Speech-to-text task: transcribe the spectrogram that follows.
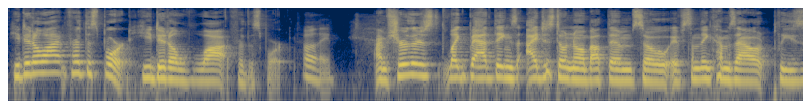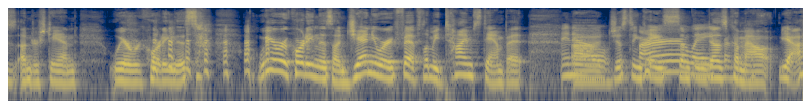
he did a lot for the sport. He did a lot for the sport. Totally. I'm sure there's like bad things. I just don't know about them. So if something comes out, please understand we're recording this. we're recording this on January 5th. Let me timestamp it. I know. Uh, just in case something does come this. out. Yeah.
